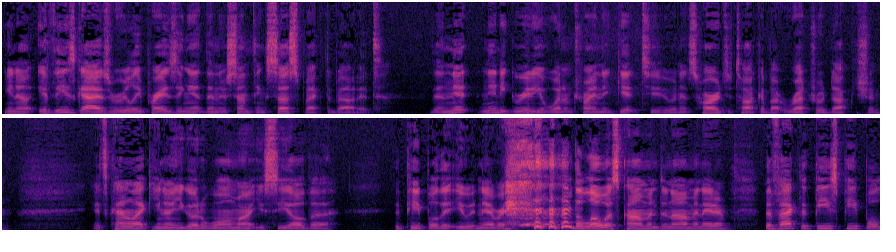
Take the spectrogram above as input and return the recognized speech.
you know, if these guys are really praising it, then there's something suspect about it. The nit nitty gritty of what I'm trying to get to, and it's hard to talk about retroduction. It's kind of like, you know, you go to Walmart, you see all the the people that you would never the lowest common denominator. The fact that these people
